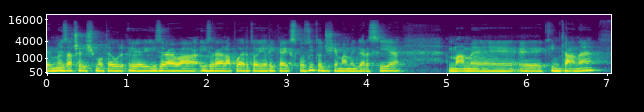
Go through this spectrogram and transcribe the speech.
e, my zaczęliśmy od e, Izraela, Izraela Puerto i Erika Exposito, dzisiaj mamy Garcia, mamy e, Quintanę.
